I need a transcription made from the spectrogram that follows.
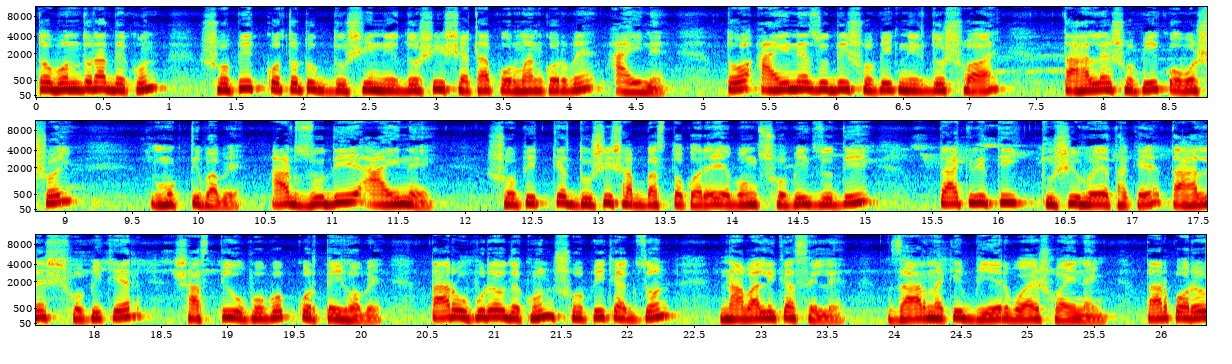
তো বন্ধুরা, দেখুন, শফিক কতটুক দোষী, নির্দোষী সেটা প্রমাণ করবে আইনে। তো আইনে যদি শফিক নির্দোষ হয়, তাহলে শফিক অবশ্যই মুক্তি পাবে। আর যদি আইনে শফিককে দোষী সাব্যস্ত করে এবং শফিক যদি প্রাকৃতিক দোষী হয়ে থাকে, তাহলে শফিকের শাস্তি উপভোগ করতেই হবে। তার উপরেও দেখুন, শফিক একজন নাবালিকা ছেলে। যার নাকি বিয়ের বয়স হয় নাই। তারপরেও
